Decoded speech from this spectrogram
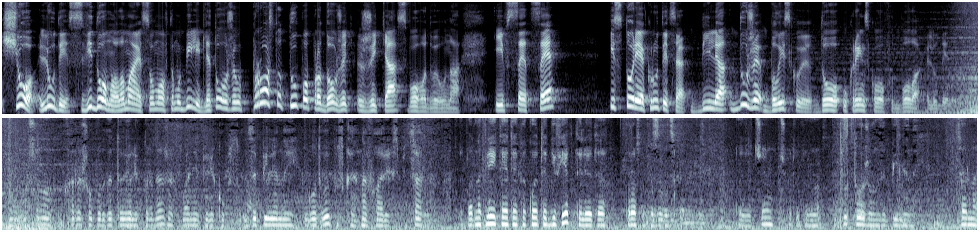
що люди свідомо ламають в своєму автомобілі для того, щоб просто тупо продовжити життя свого двигуна. І все це історія крутиться біля дуже близької до українського футбола людини. Машину хорошо подготовили к продаже в плане перекупства. Запиленный год выпуска на фаре специально. Под наклейкой это какой-то дефект или это просто... Это заводская наклейка. А Зачем? Что тут у нас? Тут тоже он запиленный. Специально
